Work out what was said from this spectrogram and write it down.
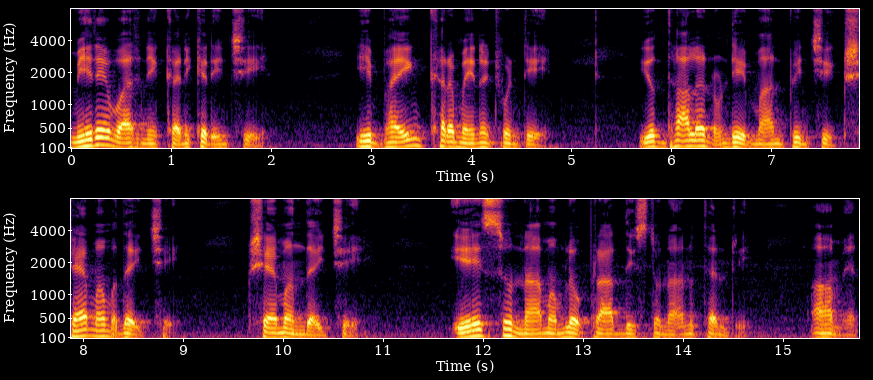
మీరే వారిని కనికరించి ఈ భయంకరమైనటువంటి యుద్ధాల నుండి మాన్పించి క్షేమము దయచే క్షేమం దయచేయి. యేసు నామంలో ప్రార్థిస్తున్నాను తండ్రి. ఆమెన్.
